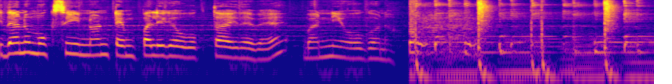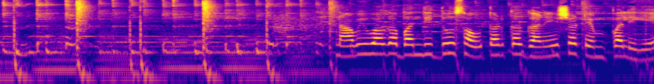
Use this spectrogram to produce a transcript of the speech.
ಇದನ್ನು ಮುಗಿಸಿ ಇನ್ನೊಂದು ಟೆಂಪಲಿಗೆ ಹೋಗ್ತಾ ಇದ್ದೇವೆ ಬನ್ನಿ ಹೋಗೋಣ. ನಾವಿವಾಗ ಬಂದಿದ್ದು ಸೌತಡ್ಕ ಗಣೇಶ ಟೆಂಪಲಿಗೆ.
